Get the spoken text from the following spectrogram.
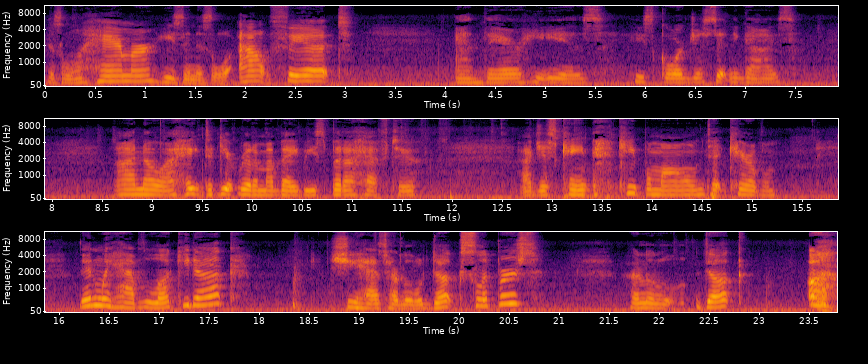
his little hammer, he's in his little outfit, and there he is. He's gorgeous, isn't he, guys? I know I hate to get rid of my babies, but I have to. I just can't keep them all and take care of them. Then we have Lucky Duck. She has her little duck slippers, her little duck uh,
